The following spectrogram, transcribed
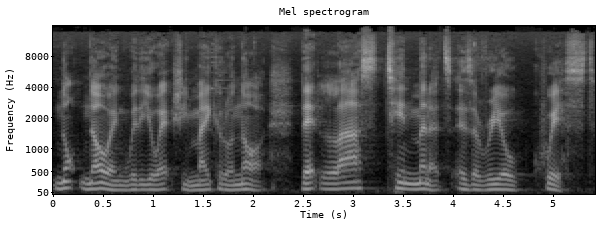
not knowing whether you actually make it or not, that last 10 minutes is a real quest.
